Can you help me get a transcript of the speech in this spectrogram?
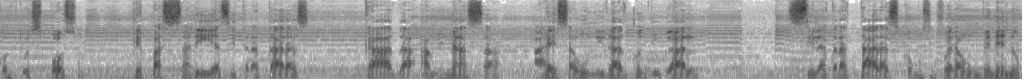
con tu esposo? ¿Qué pasaría si trataras cada amenaza a esa unidad conyugal, si la trataras como si fuera un veneno,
